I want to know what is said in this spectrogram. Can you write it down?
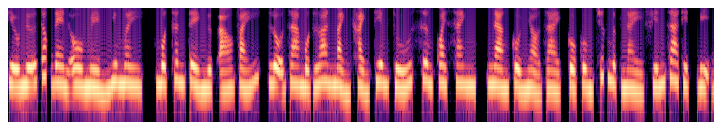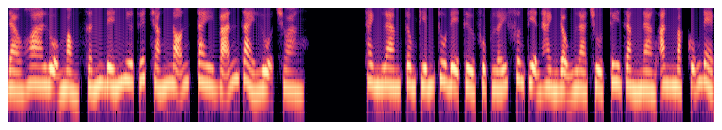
Thiếu nữ tóc đen ô mềm như mây, một thân tề ngực áo váy, lộ ra một loan mảnh khảnh tiêm tú xương quai xanh, nàng cổ nhỏ dài, cổ cùng trước ngực này phiến da thịt bị đào hoa lụa mỏng sấn đến như tuyết trắng nõn tay vãn giải lụa choàng. Thanh Lam Tông kiếm tu đệ tử phục lấy phương tiện hành động là chủ tuy rằng nàng ăn mặc cũng đẹp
